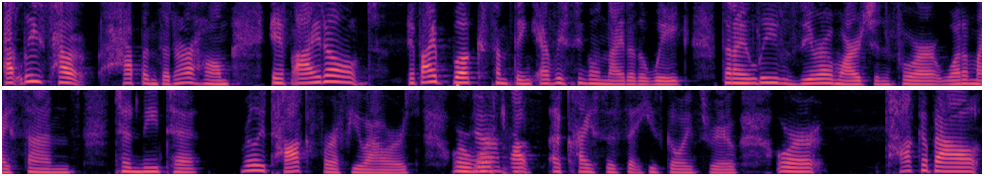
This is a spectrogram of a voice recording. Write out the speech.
at least how it happens in our home, if I don't, if I book something every single night of the week, then I leave zero margin for one of my sons to need to really talk for a few hours or Yeah. work out a crisis that he's going through or talk about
